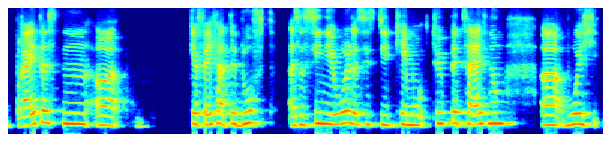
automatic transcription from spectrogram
breitesten äh, gefächerte Duft. Also Cineol, das ist die Chemotyp-Bezeichnung, äh, wo ich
